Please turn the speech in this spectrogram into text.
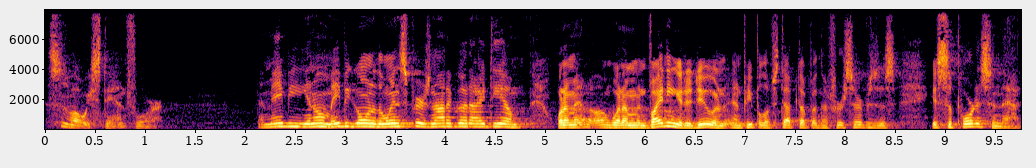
This is what we stand for. And maybe, you know, maybe going to the WinSpear is not a good idea. What I'm, uh, what I'm inviting you to do, and, and people have stepped up in the first services, is support us in that.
